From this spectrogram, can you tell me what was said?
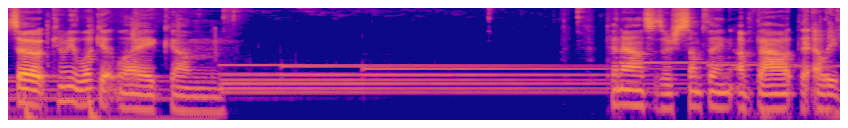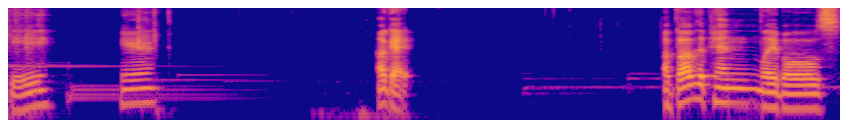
So can we look at like um Pinouts, is there something about the LED here? Okay. Above the pin labels,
